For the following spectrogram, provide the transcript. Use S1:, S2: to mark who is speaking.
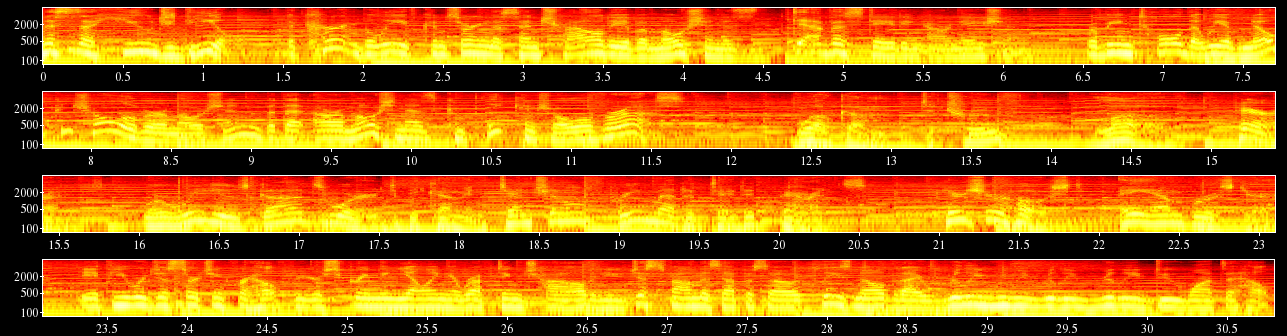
S1: And this is a huge deal. The current belief concerning the centrality of emotion is devastating our nation. We're being told that we have no control over emotion, but that our emotion has complete control over us.
S2: Welcome to Truth, Love, Parents, where we use God's Word to become intentional, premeditated parents. Here's your host, A.M. Brewster.
S1: If you were just searching for help for your screaming, yelling, erupting child and you just found this episode, please know that I really, really, really, really do want to help.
